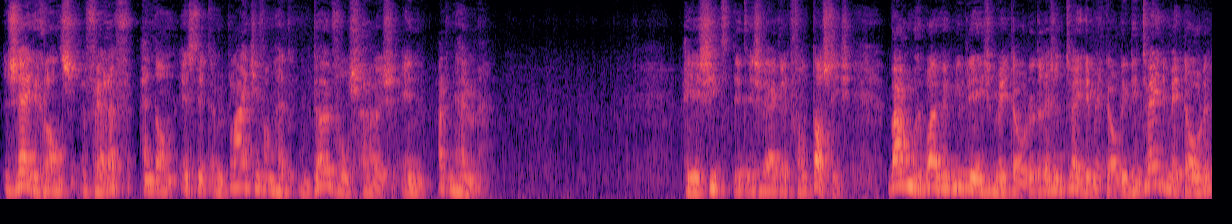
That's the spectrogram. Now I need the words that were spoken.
zijdeglansverf. En dan is dit een plaatje van het Duivelshuis in Arnhem. En je ziet, dit is werkelijk fantastisch. Waarom gebruik ik nu deze methode? Er is een tweede methode. Die tweede methode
